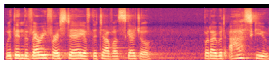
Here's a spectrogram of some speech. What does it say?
within the very first day of the Davos schedule. But I would ask you,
